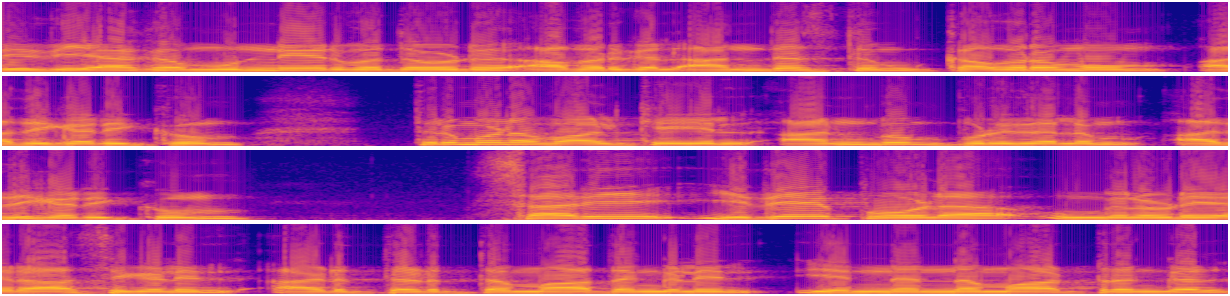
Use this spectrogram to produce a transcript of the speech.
ரீதியாக முன்னேறுவதோடு அவர்கள் அந்தஸ்தும் கௌரவமும் அதிகரிக்கும். திருமண வாழ்க்கையில் அன்பும் புரிதலும் அதிகரிக்கும். சரி இதே போல உங்களுடைய ராசிகளில் அடுத்தடுத்த மாதங்களில் என்னென்ன மாற்றங்கள்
